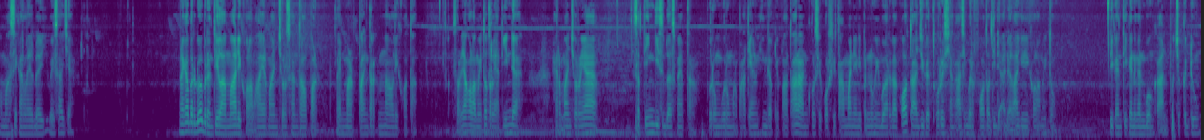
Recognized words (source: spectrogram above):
memastikan Lel baik-baik saja. Mereka berdua berhenti lama di kolam air mancur Central Park, landmark paling terkenal di kota. Soalnya kolam itu terlihat indah. Air mancurnya setinggi 11 meter. Burung-burung merpati yang hinggap di pelataran, kursi-kursi taman yang dipenuhi warga kota, juga turis yang asik berfoto tidak ada lagi di kolam itu digantikan dengan bongkahan pucuk gedung.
